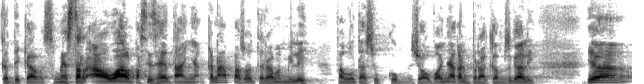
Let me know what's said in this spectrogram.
ketika semester awal pasti saya tanya kenapa saudara memilih fakultas hukum? Jawabannya akan beragam sekali. Ya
